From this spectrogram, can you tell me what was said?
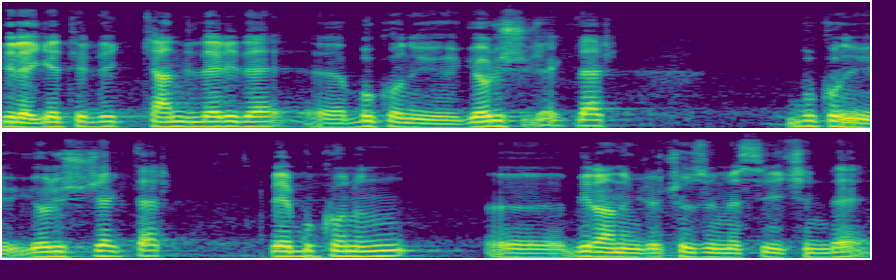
dile getirdik. Kendileri de e, bu konuyu görüşecekler. Bu konuyu görüşecekler ve bu konunun e, bir an önce çözülmesi için de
